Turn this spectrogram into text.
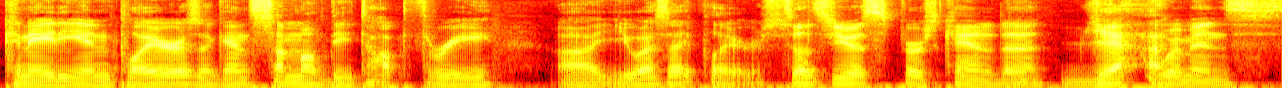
Canadian players against some of the top three uh, USA players. So it's US versus Canada. Yeah, women's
